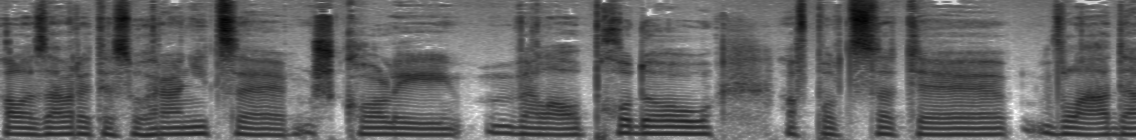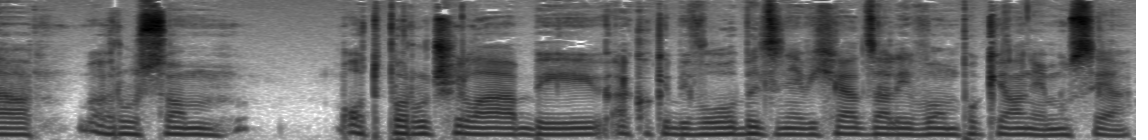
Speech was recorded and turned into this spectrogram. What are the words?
ale zavreté sú hranice, školy, veľa obchodov a v podstate vláda Rusom odporúčila, aby ako keby vôbec nevychádzali von, pokiaľ nemusia.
